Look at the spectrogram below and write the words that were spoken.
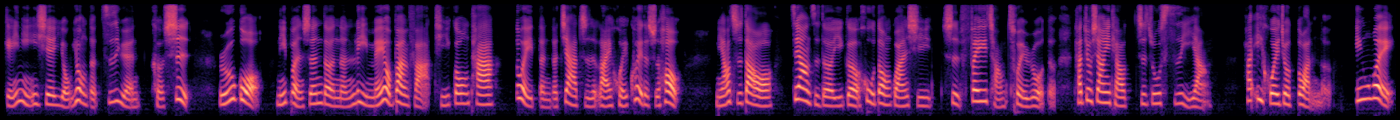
给你一些有用的资源。可是，如果你本身的能力没有办法提供他对等的价值来回馈的时候，你要知道哦，这样子的一个互动关系是非常脆弱的，它就像一条蜘蛛丝一样，它一挥就断了，因为。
